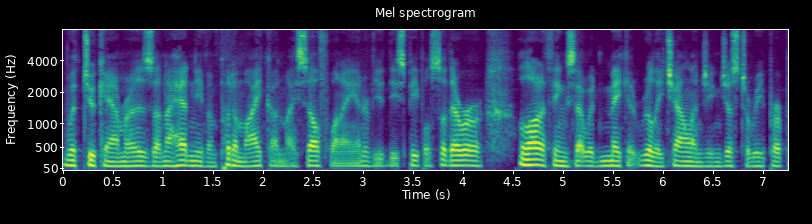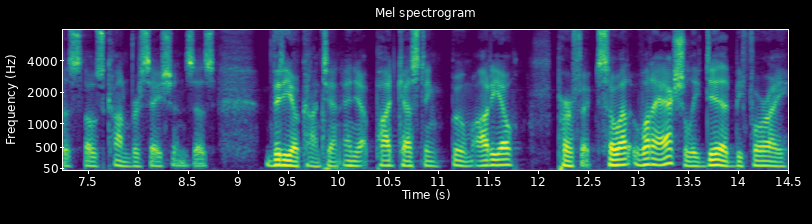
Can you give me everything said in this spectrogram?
with two cameras, and I hadn't even put a mic on myself when I interviewed these people. So there were a lot of things that would make it really challenging just to repurpose those conversations as video content. And yet, podcasting, boom, audio, perfect. So what, what I actually did before I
